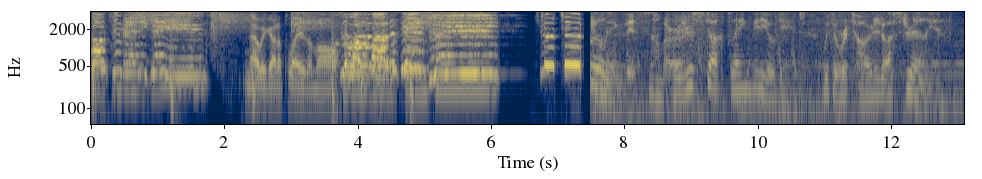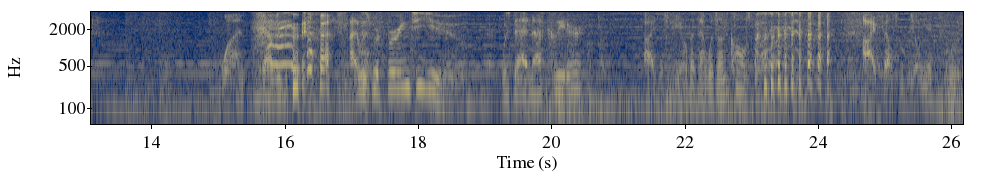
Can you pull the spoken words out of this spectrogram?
Bought too many games. Now we gotta play them all. So what about the Steam Train. Coming this summer. Where you're stuck playing video games with a retarded Australian. What? That was. I was referring to you. Was that not clear? I just feel that that was uncalled for. I felt really excluded.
